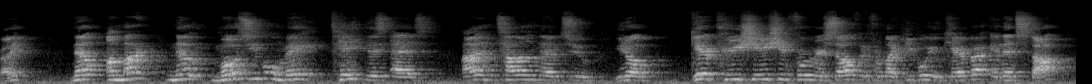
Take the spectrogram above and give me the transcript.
right? Now, I'm not, now, most people may take this as I'm telling them to, you know, get appreciation from yourself and from like people you care about and then stop.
